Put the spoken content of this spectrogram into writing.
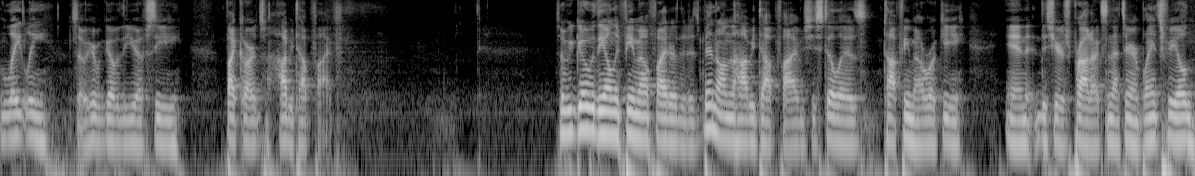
lately. So here we go with the UFC Fight Cards Hobby Top 5. So we go with the only female fighter that has been on the Hobby Top 5, and she still is top female rookie in this year's products, and that's Erin Blanchfield.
